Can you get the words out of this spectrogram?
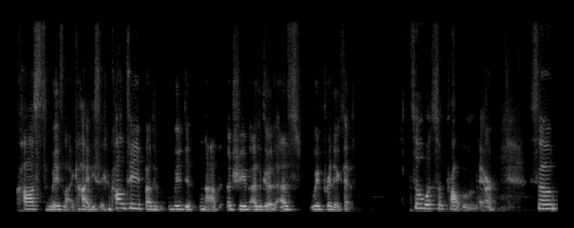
cost with like high decision quality, but we did not achieve as good as we predicted. So what's the problem there? So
